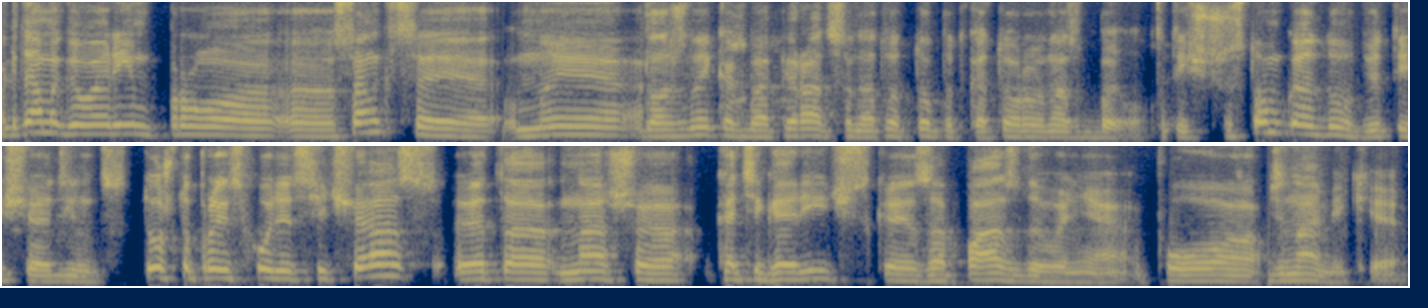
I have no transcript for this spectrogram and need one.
Когда мы говорим про э, санкции, мы должны как бы опираться на тот опыт, который у нас был в 2006 году, в 2011. То, что происходит сейчас, это наше категорическое запаздывание по динамике.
